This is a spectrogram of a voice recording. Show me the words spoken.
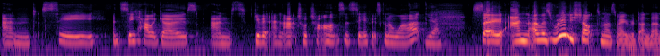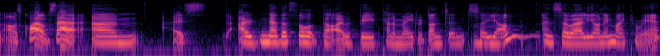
and see and see how it goes and give it an actual chance and see if it's going to work. Yeah. So and I was really shocked when I was made redundant. I was quite upset. Um, it's I never thought that I would be kind of made redundant so young and so early on in my career.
